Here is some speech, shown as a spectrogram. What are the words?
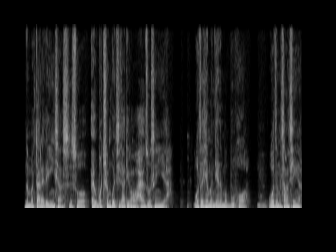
那么带来的影响是说，哎，我全国其他地方我还要做生意啊，我这些门店怎么补货？我怎么上新啊？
